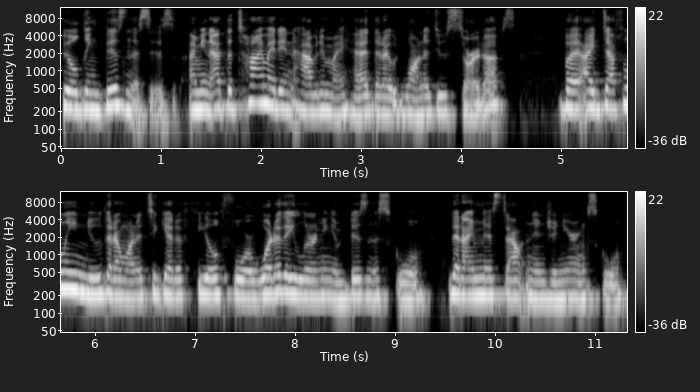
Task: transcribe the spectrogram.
building businesses. I mean, at the time, I didn't have it in my head that I would want to do startups, but I definitely knew that I wanted to get a feel for what are they learning in business school that I missed out in engineering school.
